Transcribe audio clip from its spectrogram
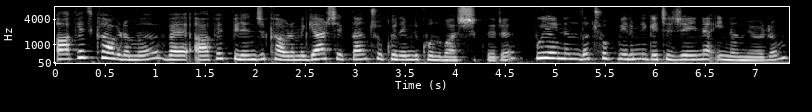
Afet kavramı ve afet bilinci kavramı gerçekten çok önemli konu başlıkları. Bu yayının da çok verimli geçeceğine inanıyorum.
